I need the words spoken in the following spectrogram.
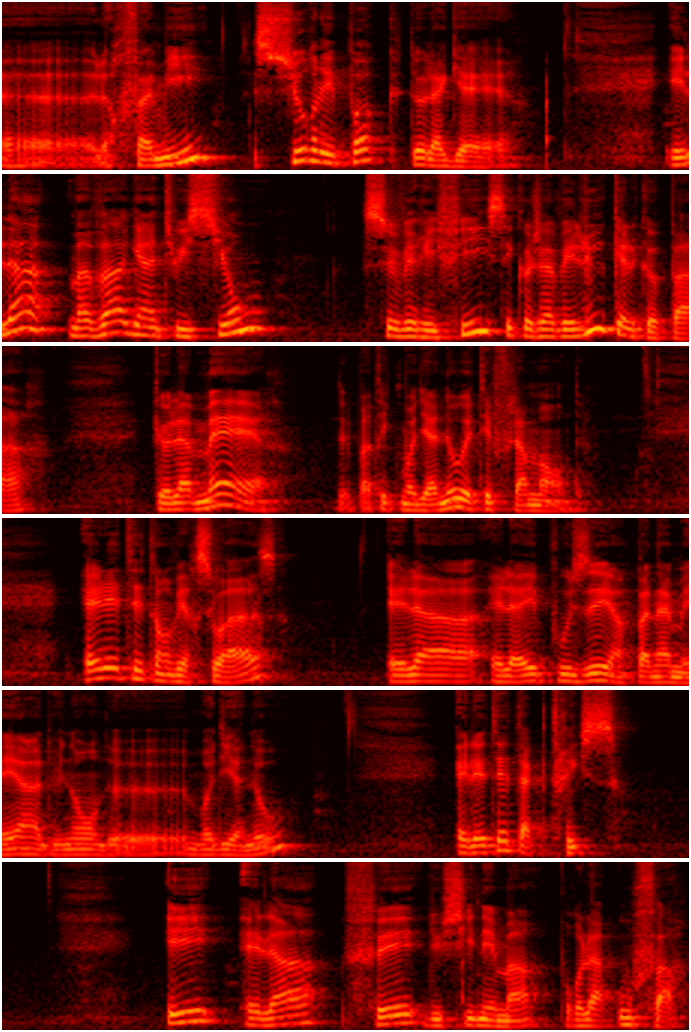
euh, leur famille sur l'époque de la guerre. Et là, ma vague intuition se vérifie, c'est que j'avais lu quelque part que la mère de Patrick Modiano était flamande. Elle était anversoise, elle a, elle a épousé un Panaméen du nom de Modiano, elle était actrice et elle a fait du cinéma pour la UFA.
